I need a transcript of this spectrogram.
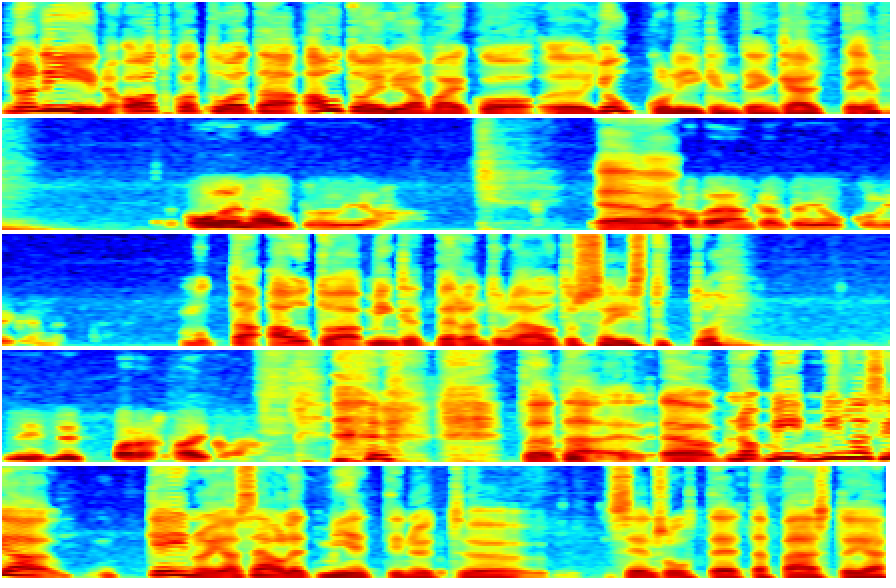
No niin, ootko tuota autoilija vaiko joukkoliikenteen käyttäjä? Olen autoilija. Ö, Aika vähän käytän joukkoliikennettä. mutta autoa, minkä verran tulee autossa istuttua? Niin, nyt parasta aikaa. Tuota, ö, no mi- millaisia keinoja sä olet miettinyt ö, sen suhteen, että päästöjä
